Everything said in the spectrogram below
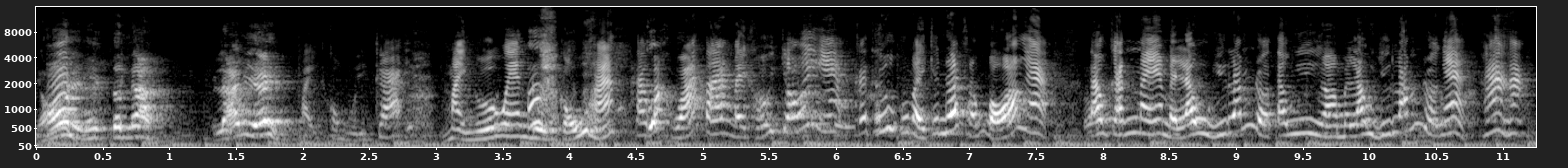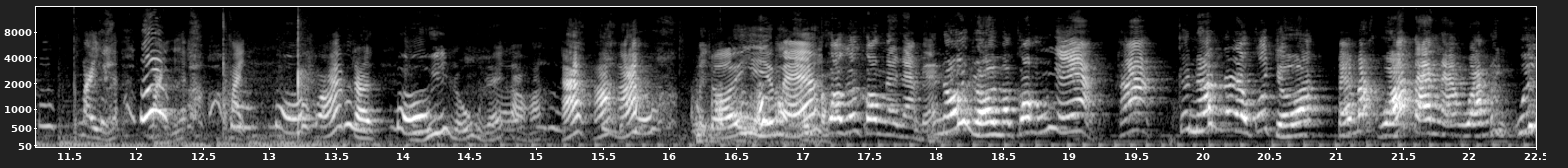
nhỏ này đi tin à mày làm gì? Vậy cái. Mày ngựa quen đường cũ hả? Tao bắt quả tang mày khỏi chối nha. Cái thứ của mày cái nết không bỏ nha. Tao canh me mày lâu dữ lắm rồi Tao nghi ngờ mày lâu dữ lắm rồi nha. Ha ha. Mày mày mày. Quá trời. Quyến rũ để tao hả? Hả? Hả? Hả? Mày Trời ơi, gì vậy mẹ? Coi cái con này nè mẹ nói rồi mà con không nghe. Ha? Cái nết nó đâu có chừa. Mẹ bắt quả tang đàng hoàng đi quyến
